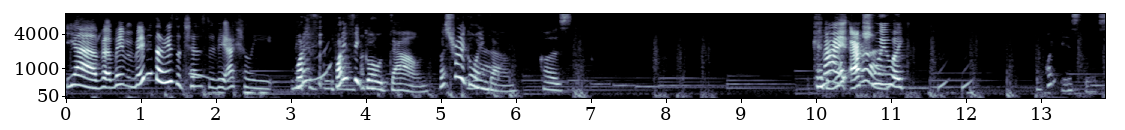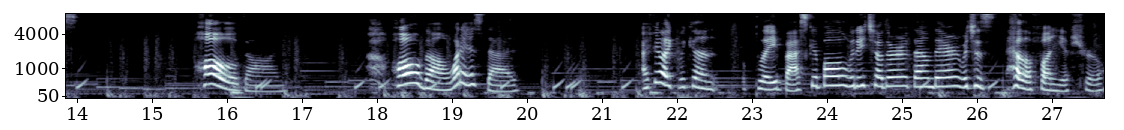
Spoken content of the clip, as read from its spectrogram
Yeah, but maybe, maybe there is a chance that we actually. What if what if we down. go down? Let's try going Yeah. down. Cause can Okay, I actually like what is this? Hold on. Hold on, what is that? I feel like we can play basketball with each other down there, which is hella funny if true.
